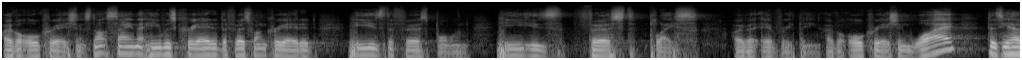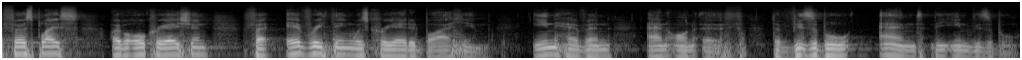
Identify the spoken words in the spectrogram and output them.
over all creation. It's not saying that he was created, the first one created. He is the firstborn. He is first place over everything, over all creation. Why does he have first place over all creation? For everything was created by him in heaven and on earth, the visible and the invisible.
